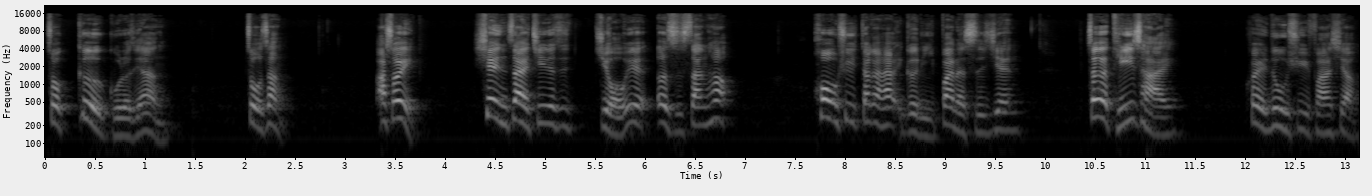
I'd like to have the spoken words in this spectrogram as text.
做个股的怎样做账啊？所以现在今天是九月二十三号，后续大概还有一个礼拜的时间，这个题材会陆续发酵。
